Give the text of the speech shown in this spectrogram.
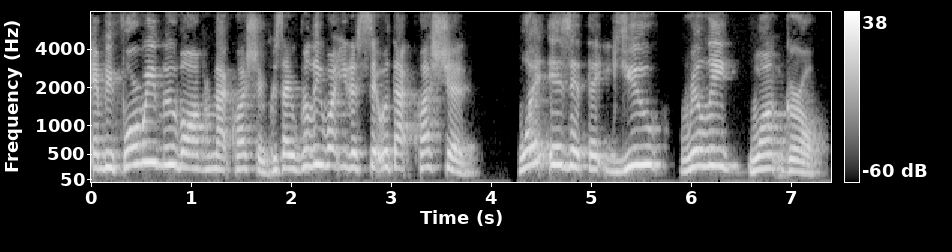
And before we move on from that question, because I really want you to sit with that question, what is it that you really want, girl?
